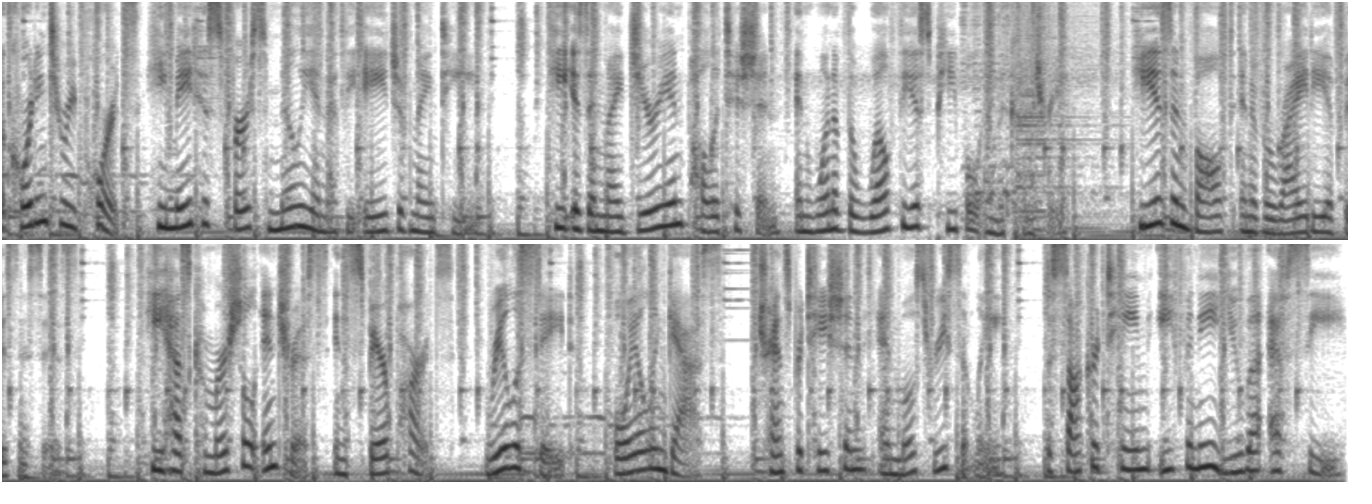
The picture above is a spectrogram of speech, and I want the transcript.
According to reports, he made his first million at the age of 19. He is a Nigerian politician and one of the wealthiest people in the country. He is involved in a variety of businesses. He has commercial interests in spare parts, real estate, oil and gas, transportation, and most recently, the soccer team Ifeanyi Uba FC,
